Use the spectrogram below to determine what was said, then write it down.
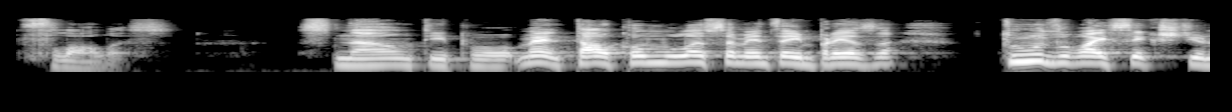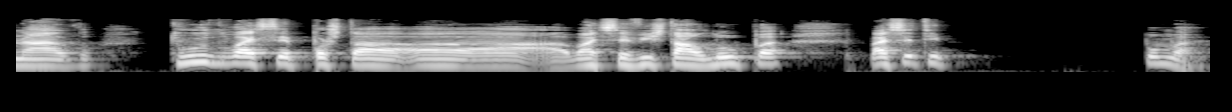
flawless. Senão, tipo, man, tal como o lançamento da empresa, tudo vai ser questionado, tudo vai ser posto a, a, a vai ser visto à lupa, vai ser tipo, pumba,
